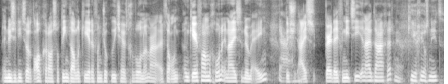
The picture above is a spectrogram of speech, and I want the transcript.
En nu is het niet zo dat Alcaraz al tientallen keren van Djokovic heeft gewonnen. Maar hij heeft al een, een keer van hem gewonnen. En hij is de nummer één. ja. Dus hij is per definitie een uitdager. ja. Kyrgios niet.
